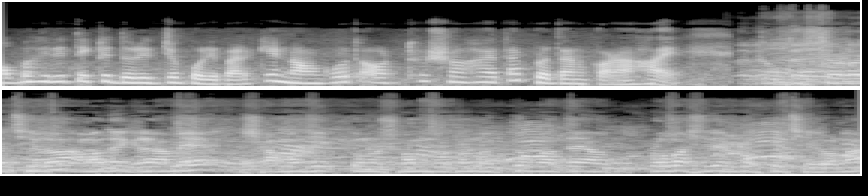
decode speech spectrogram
অবহেলিত একটি দরিদ্র পরিবারকে নগদ অর্থ সহায়তা প্রদান করা হয়। উদ্দেশ্যটা ছিল, আমাদের গ্রামে সামাজিক কোনো সংগঠন ঐক্যবাদে প্রবাসীদের পক্ষে ছিল না।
